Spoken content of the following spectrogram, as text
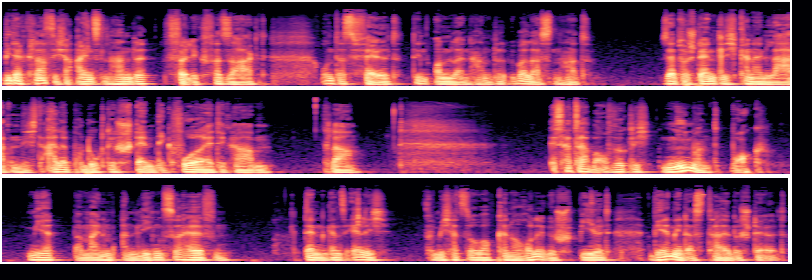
wie der klassische Einzelhandel völlig versagt und das Feld den Onlinehandel überlassen hat. Selbstverständlich kann ein Laden nicht alle Produkte ständig vorrätig haben. Klar. Es hatte aber auch wirklich niemand Bock, mir bei meinem Anliegen zu helfen. Denn ganz ehrlich, für mich hat es überhaupt keine Rolle gespielt, wer mir das Teil bestellt.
